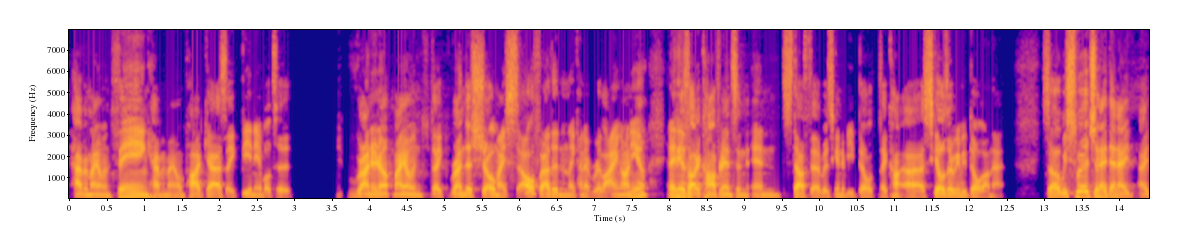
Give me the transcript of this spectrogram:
having my own thing, having my own podcast, like being able to run it up my own like run the show myself rather than like kind of relying on you. And I think there's a lot of confidence and and stuff that was going to be built, like uh, skills that were going to be built on that. So we switched, and I, then I I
